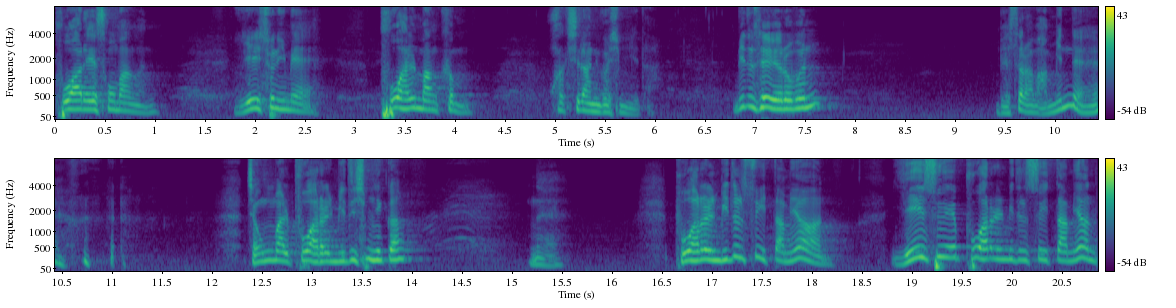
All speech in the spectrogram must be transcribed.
부활의 소망은 예수님의 부활만큼 확실한 것입니다. 믿으세요, 여러분? 몇 사람 안 믿네. 정말 부활을 믿으십니까? 네. 부활을 믿을 수 있다면, 예수의 부활을 믿을 수 있다면,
